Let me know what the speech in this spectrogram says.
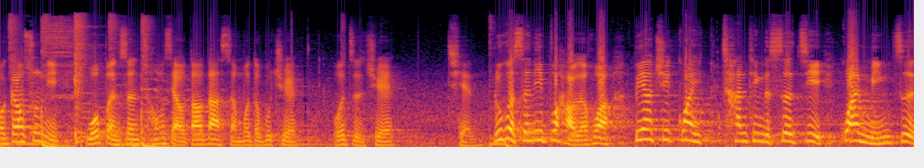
我告诉你，我本身从小到大什么都不缺，我只缺钱。如果生意不好的话，不要去怪餐厅的设计、怪名字、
